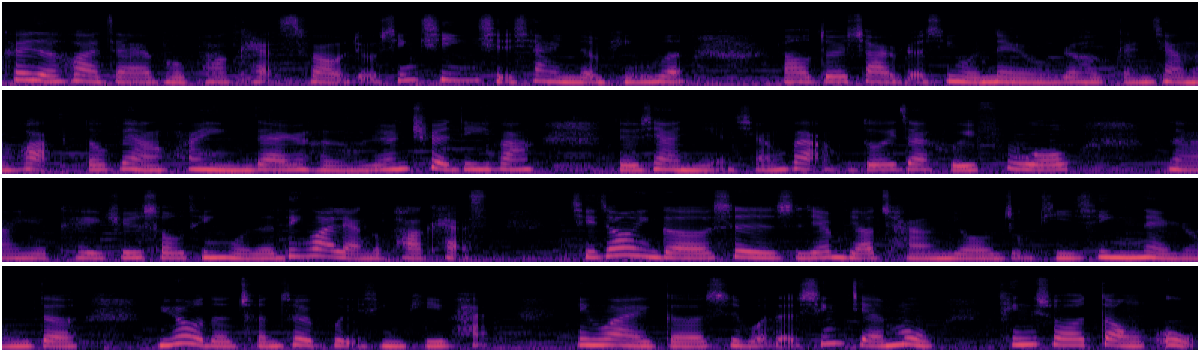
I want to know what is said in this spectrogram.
可以的话，在 Apple Podcast 帮我留星星，写下你的评论。然后对鲨鱼的新闻内容任何感想的话，都非常欢迎在任何有留言区的地方留下你的想法，我都会再回复哦。那也可以去收听我的另外两个 Podcast。其中一个是时间比较长、有主题性内容的《女友的纯粹不理性批判》，另外一个是我的新节目《听说动物》，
